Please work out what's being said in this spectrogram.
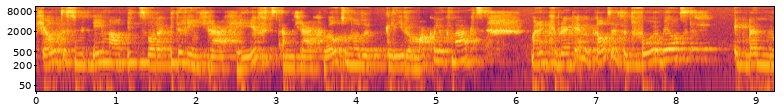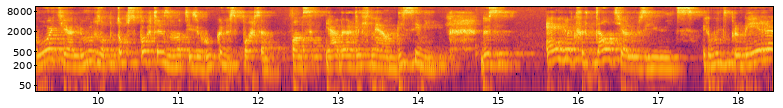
geld is nu eenmaal iets wat iedereen graag heeft en graag wilt, omdat het leven makkelijk maakt. Maar ik gebruik eigenlijk altijd het voorbeeld ik ben nooit jaloers op topsporters omdat die zo goed kunnen sporten. Want ja, daar ligt mijn ambitie niet. Dus eigenlijk vertelt jaloezie u iets. Je moet proberen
